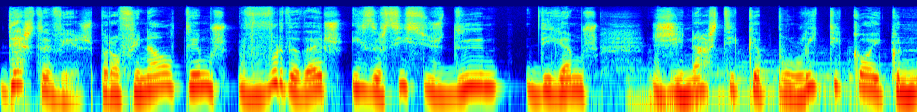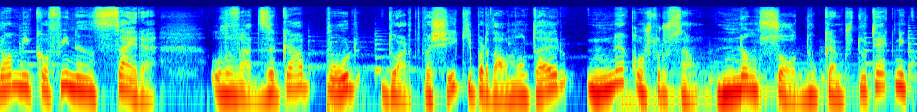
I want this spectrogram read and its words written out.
Desta vez, para o final, temos verdadeiros exercícios de, digamos, ginástica político-económico-financeira, levados a cabo por Duarte Pacheco e Pardal Monteiro na construção não só do campus do técnico,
